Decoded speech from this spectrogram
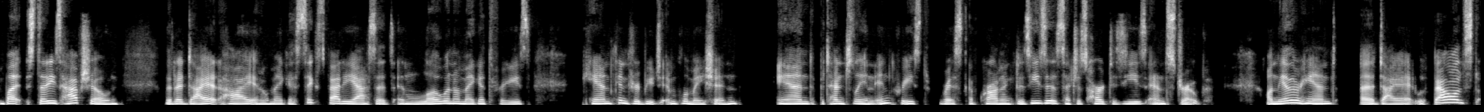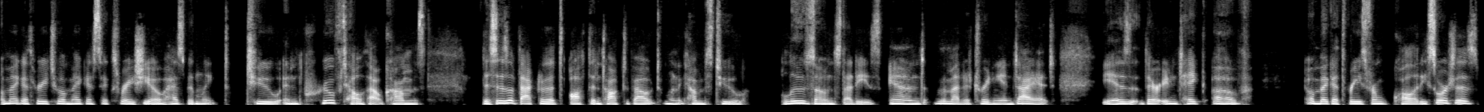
But studies have shown that a diet high in omega 6 fatty acids and low in omega 3s can contribute to inflammation and potentially an increased risk of chronic diseases such as heart disease and stroke. On the other hand, a diet with balanced omega 3 to omega 6 ratio has been linked to improved health outcomes. This is a factor that's often talked about when it comes to blue zone studies and the Mediterranean diet is their intake of omega 3s from quality sources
